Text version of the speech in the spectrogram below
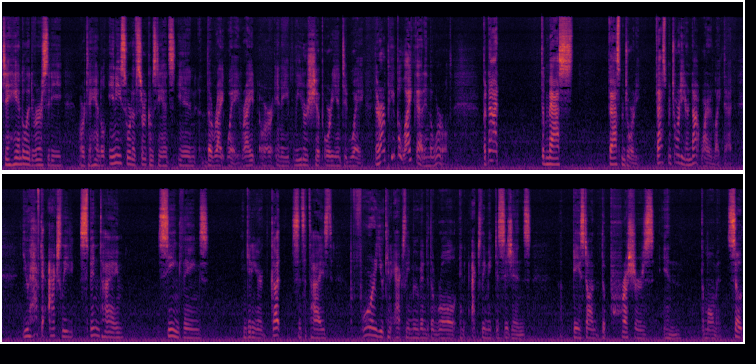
to handle adversity or to handle any sort of circumstance in the right way, right? Or in a leadership oriented way. There are people like that in the world, but not the mass vast majority. Vast majority are not wired like that. You have to actually spend time seeing things and getting your gut sensitized before you can actually move into the role and actually make decisions based on the pressures in the moment. So,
